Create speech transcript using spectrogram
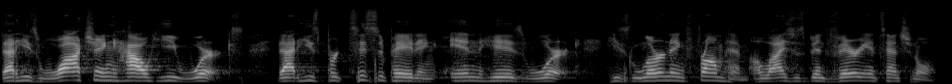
that he's watching how he works, that he's participating in his work. He's learning from him. Elijah's been very intentional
